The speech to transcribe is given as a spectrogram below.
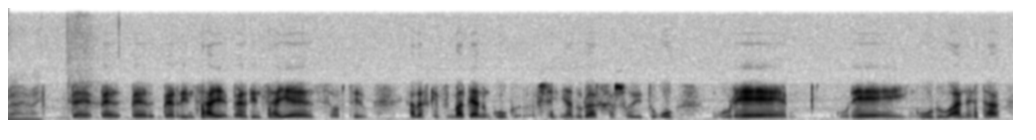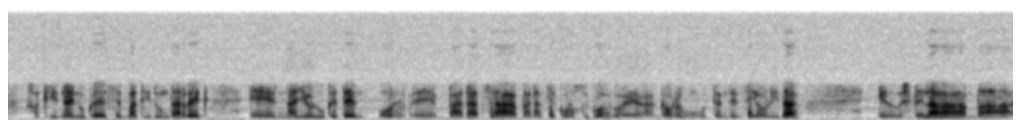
Bai, bai. Be, ber, ber, berdintzaie, berdintzaiez, hortzi, Hala, azken fin batean guk sinadura jaso ditugu gure gure inguruan, ezta? Jakin nahi nuke zenbat irundarrek e, nahi luketen hor e, baratza, baratza ekologikoa, e, gaur egun tendentzia hori da, edo bestela ba,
